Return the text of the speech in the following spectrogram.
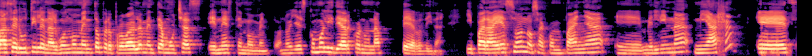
va a ser útil en algún momento, pero probablemente a muchas en este momento, ¿no? Y es cómo lidiar con una pérdida. Y para eso nos acompaña eh, Melina Miaja que es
